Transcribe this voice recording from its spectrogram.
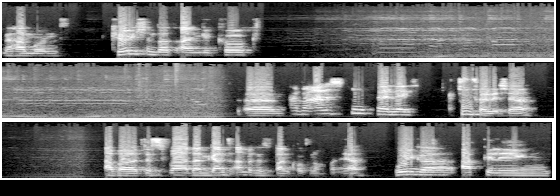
Wir haben uns Kirchen dort angeguckt. Ähm, Aber alles zufällig. Zufällig, ja. Aber das war dann ganz anderes Bangkok nochmal, ja. Ruhiger, abgelegen,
